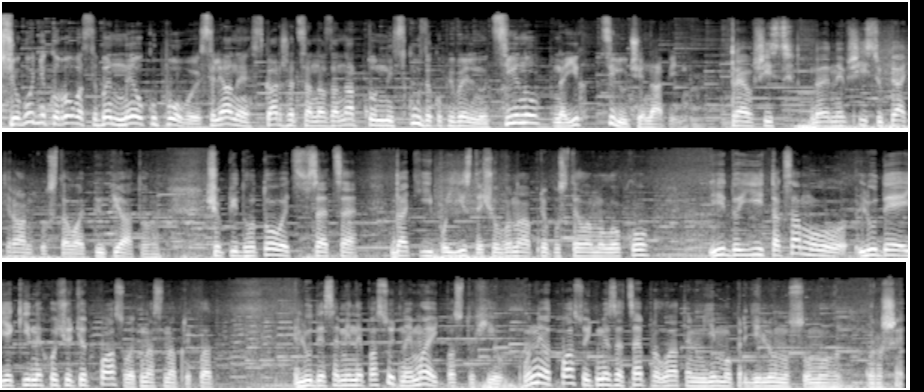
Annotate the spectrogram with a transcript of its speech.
Сьогодні корова себе не окуповує. Селяни скаржаться на занадто низьку закупівельну ціну на їх цілючий напій. Треба в 6, да не в 6, у 5 ранку вставати, пів п'ятого, щоб підготувати все це, дати їй поїсти, щоб вона припустила молоко і доїть. Так само люди, які не хочуть відпасувати, у нас, наприклад, люди самі не пасуть, наймають пастухів. Вони відпасують, ми за це платимо їм определену суму грошей.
